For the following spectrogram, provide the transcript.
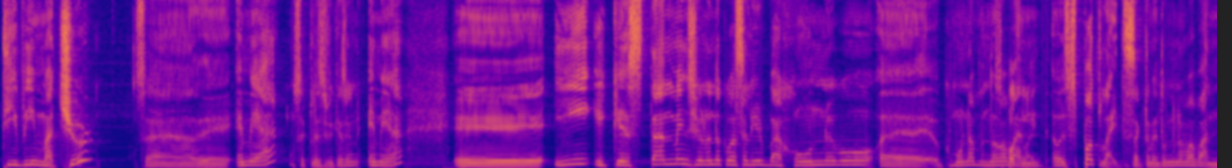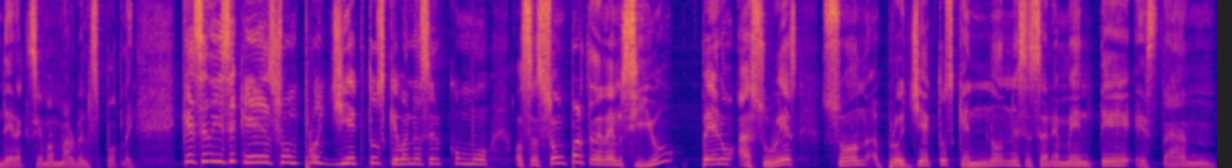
TV Mature, o sea, de MA, o sea, clasificación MA. Eh, y, y que están mencionando que va a salir bajo un nuevo, eh, como una nueva Spotlight. oh, Spotlight, exactamente, una nueva bandera que se llama Marvel Spotlight. Que se dice que son proyectos que van a ser como, o sea, son parte de la MCU, pero a su vez son proyectos que no necesariamente están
